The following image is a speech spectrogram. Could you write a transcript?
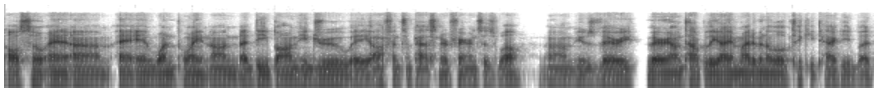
Also, and um, in one point on a deep bomb, he drew a offensive pass interference as well. Um, he was very, very on top of the eye. It might have been a little ticky tacky, but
